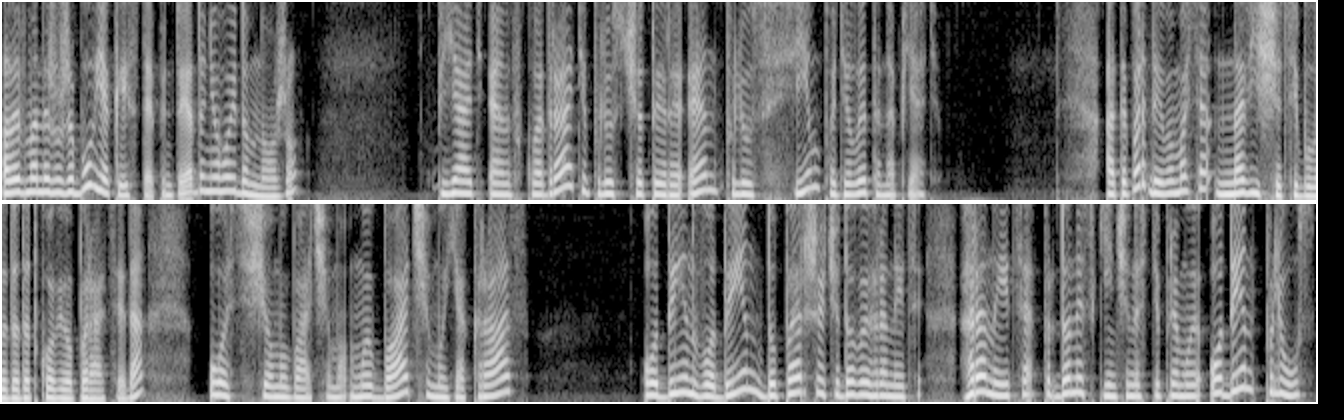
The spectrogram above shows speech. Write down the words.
Але в мене ж уже був якийсь степінь, то я до нього і домножу. 5n в квадраті плюс 4n плюс 7 поділити на 5. А тепер дивимося, навіщо ці були додаткові операції. Да? Ось що ми бачимо. Ми бачимо якраз один в один до першої чудової границі. Границя до нескінченості прямої 1 плюс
